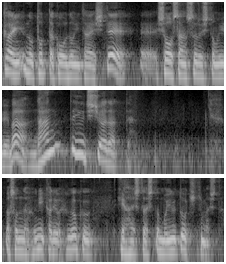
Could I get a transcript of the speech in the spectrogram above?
彼の取った行動に対して称賛する人もいればなんていう父親だってまあ、そんなふうに彼をすごく批判した人もいると聞きました。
